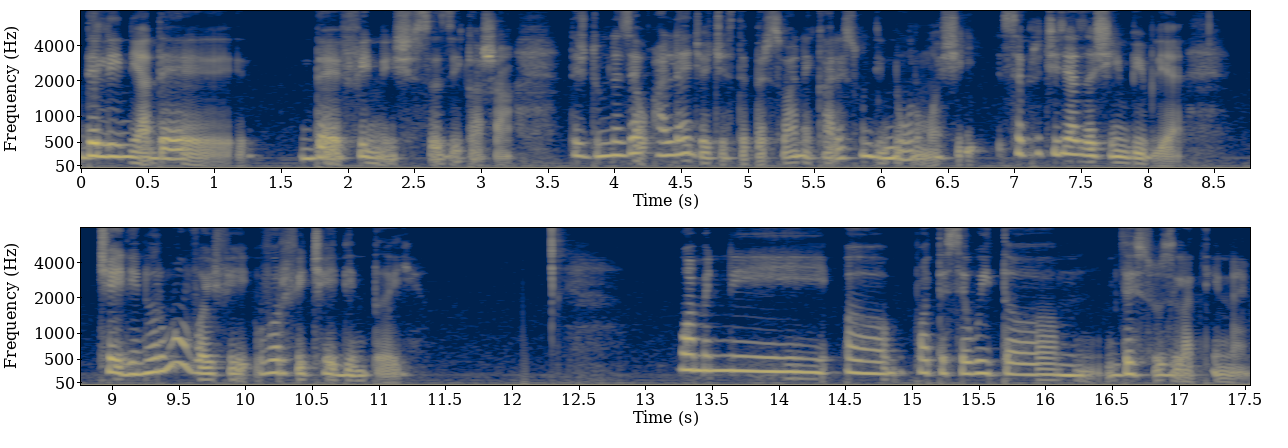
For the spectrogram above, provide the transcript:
de linia de, de finish, să zic așa. Deci Dumnezeu alege aceste persoane care sunt din urmă și se precizează și în Biblie. Cei din urmă voi fi, vor fi cei din tâi. Oamenii uh, poate se uită um, de sus la tine.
